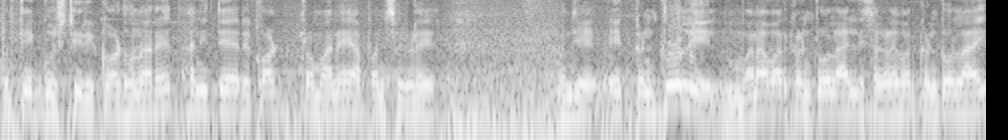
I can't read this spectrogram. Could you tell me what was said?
प्रत्येक गोष्टी रेकॉर्ड होणार आहेत आणि ते रेकॉर्डप्रमाणे आपण सगळे म्हणजे एक कंट्रोल येईल. मनावर कंट्रोल आहे सगळ्यावर कंट्रोल आहे.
